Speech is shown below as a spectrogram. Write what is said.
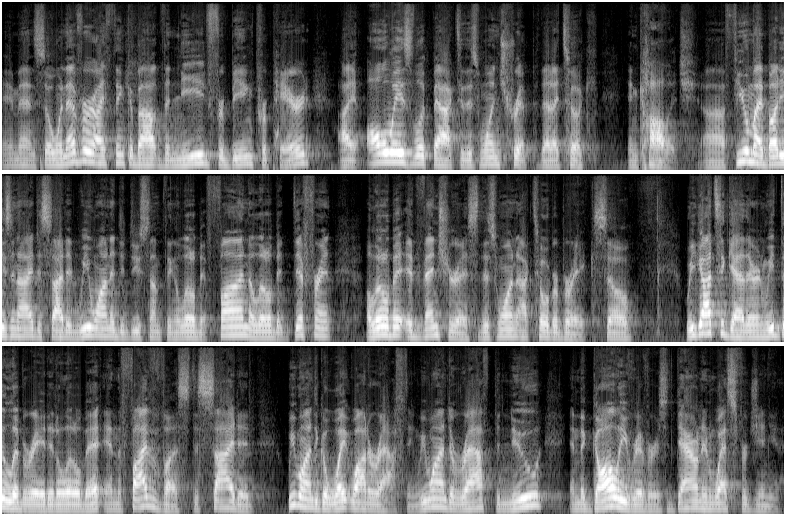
Amen. So, whenever I think about the need for being prepared, I always look back to this one trip that I took in college. Uh, a few of my buddies and I decided we wanted to do something a little bit fun, a little bit different, a little bit adventurous this one October break. So, we got together and we deliberated a little bit, and the five of us decided we wanted to go whitewater rafting. We wanted to raft the New and the Gauley rivers down in West Virginia.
